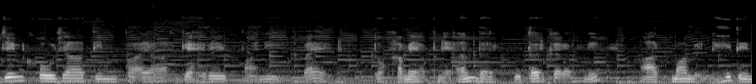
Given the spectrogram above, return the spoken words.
जिन खोजा, तिन पाया, गहरे पानी बैठ तो हमें अपने अंदर उतर कर अपनी आत्मा में निहित इन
